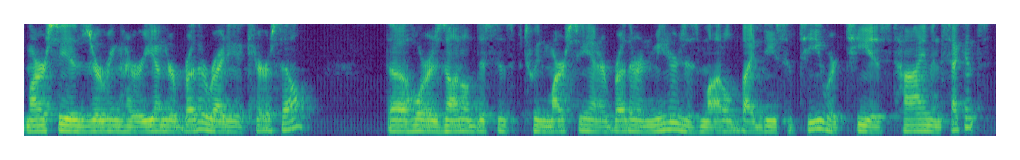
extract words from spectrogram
Marcy observing her younger brother riding a carousel. The horizontal distance between Marcy and her brother in meters is modeled by d sub t, where t is time in seconds.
